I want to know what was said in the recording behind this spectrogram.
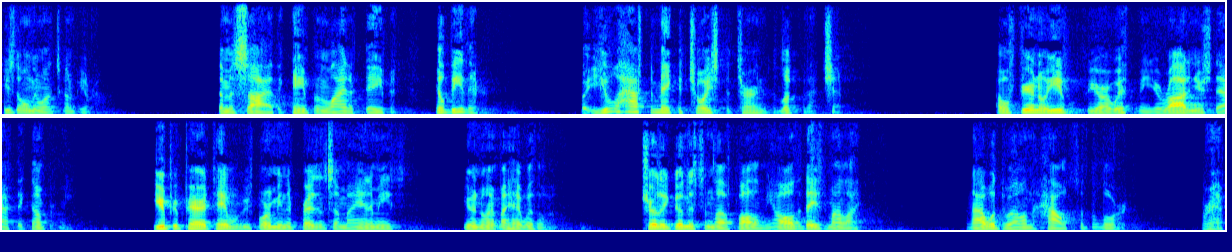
He's the only one that's going to be around. The Messiah that came from the line of David. He'll be there. But you will have to make a choice to turn to look for that shepherd. I will fear no evil, for you are with me. Your rod and your staff, they comfort me. You prepare a table before me in the presence of my enemies. You anoint my head with oil. Surely goodness and love follow me all the days of my life, and I will dwell in the house of the Lord forever.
